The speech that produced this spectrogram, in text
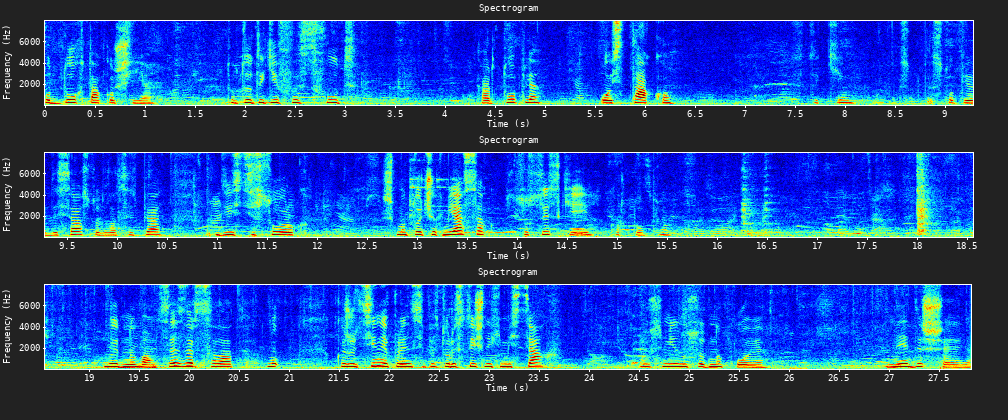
хот-дог також є. Тобто такий фастфуд. Картопля. Ось тако. З таким 150, 125, 240. Шматочок м'яса, сосиски і картопля. Видно вам цезар салат. Ну, кажу, ціни, в принципі, в туристичних місцях плюс-мінус однакові. Не дешеві.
